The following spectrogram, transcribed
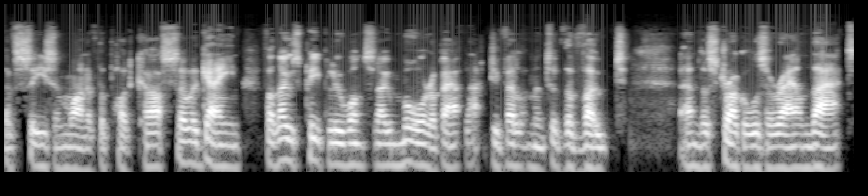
of season one of the podcast. So, again, for those people who want to know more about that development of the vote and the struggles around that,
